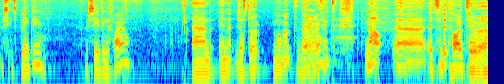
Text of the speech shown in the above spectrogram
You see it's blinking, receiving the file. And in just a moment There there, I think. Now, uh, it's a bit hard to uh,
